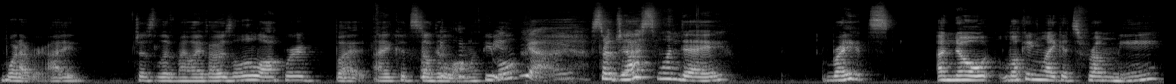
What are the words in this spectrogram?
whatever. I just live my life. I was a little awkward, but I could still get along with people. Yeah. So Jess one day writes a note looking like it's from me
